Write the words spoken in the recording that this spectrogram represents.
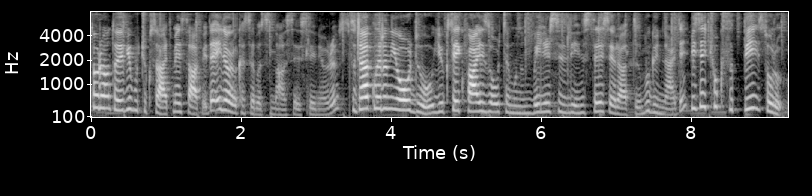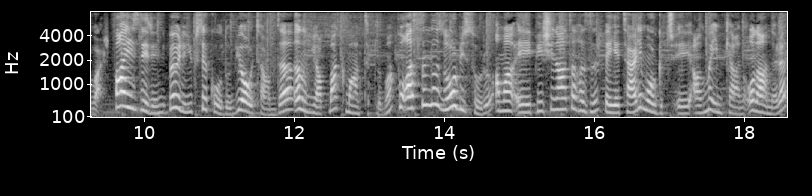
Toronto'ya bir buçuk saat mesafede Elora kasabasından sesleniyoruz. Sıcakların yorduğu, yüksek faiz ortamının belirsizliğin stres yarattığı bu günlerde bize çok sık bir soru var. Faizlerin böyle yüksek olduğu bir ortamda alım yapmak mantıklı mı? Bu aslında zor bir soru ama e, peşinata hazır ve yeterli mortgage e, alma imkanı olanlara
